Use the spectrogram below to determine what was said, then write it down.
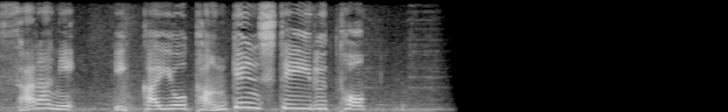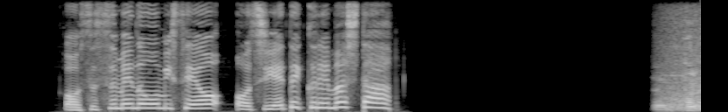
さらに1階を探検しているとおすすめのお店を教えてくれました。やっぱり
